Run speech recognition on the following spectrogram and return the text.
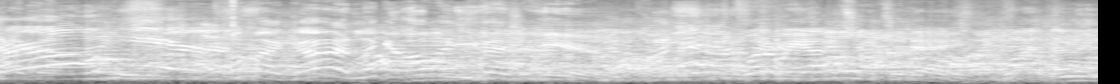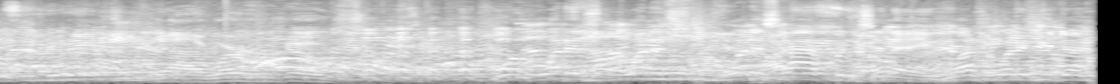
They're all here. Oh my God, look at all of you guys are here. What are we up to today? Yeah, where we go. What, what is what is what has happened today? What what have you done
